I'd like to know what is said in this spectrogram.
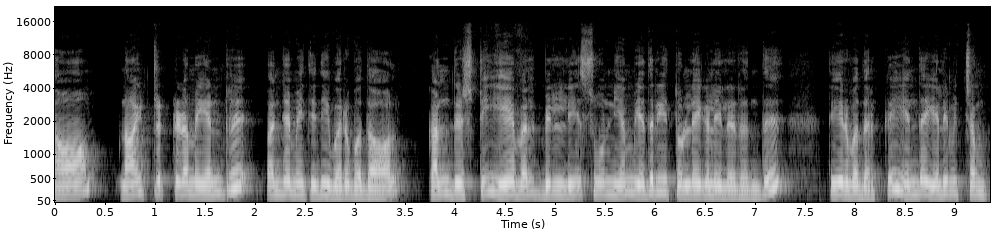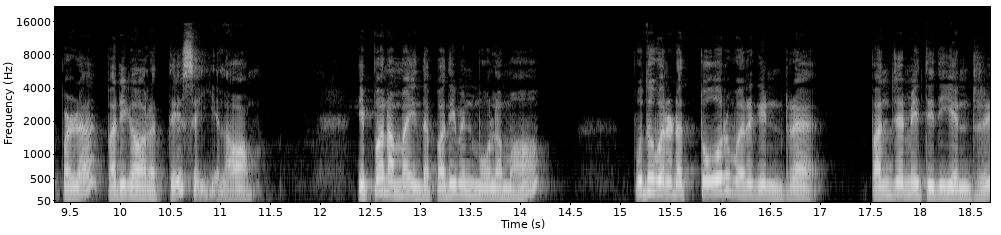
நாம் ஞாயிற்றுக்கிழமையன்று பஞ்சமி திதி வருவதால் கண் திருஷ்டி ஏவல் பில்லி சூன்யம் எதிரி தொல்லைகளிலிருந்து தீர்வதற்கு இந்த எலுமிச்சம் பழ பரிகாரத்தை செய்யலாம்? இப்போ நம்ம இந்த பதிவின் மூலமாக புது வருடத்தோறு வருகின்ற பஞ்சமி திதியன்று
